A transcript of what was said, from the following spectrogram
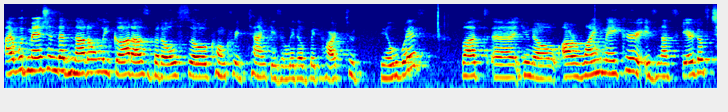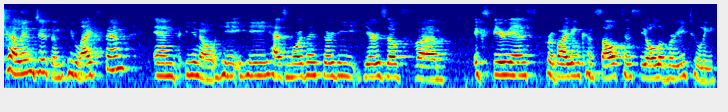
I would mention that not only Karas, but also concrete tank is a little bit hard to deal with. But, uh, you know, our winemaker is not scared of challenges and he likes them. And, you know, he, he has more than 30 years of um, experience providing consultancy all over Italy.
